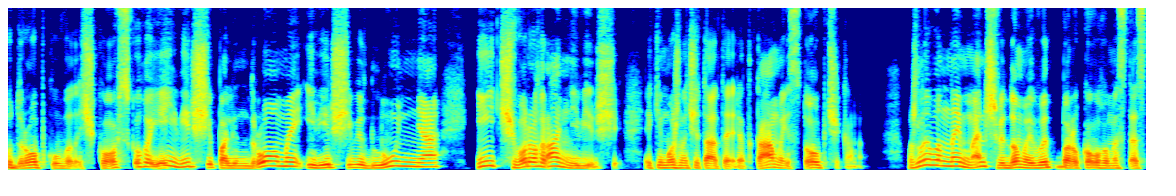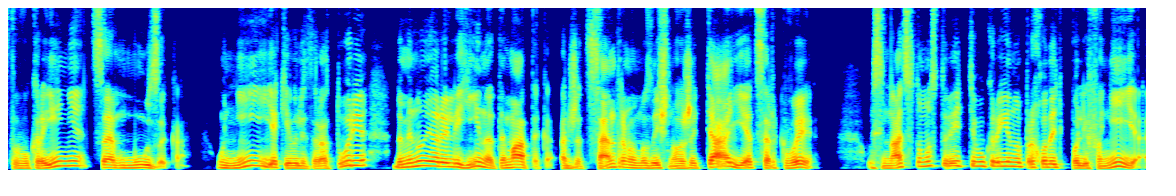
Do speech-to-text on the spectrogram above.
У дробку Величковського є і вірші паліндроми, і вірші відлуння, і чворогранні вірші, які можна читати рядками і стовпчиками. Можливо, найменш відомий вид барокового мистецтва в Україні це музика. У ній, як і в літературі, домінує релігійна тематика, адже центрами музичного життя є церкви. У 17 столітті в Україну приходить поліфонія,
